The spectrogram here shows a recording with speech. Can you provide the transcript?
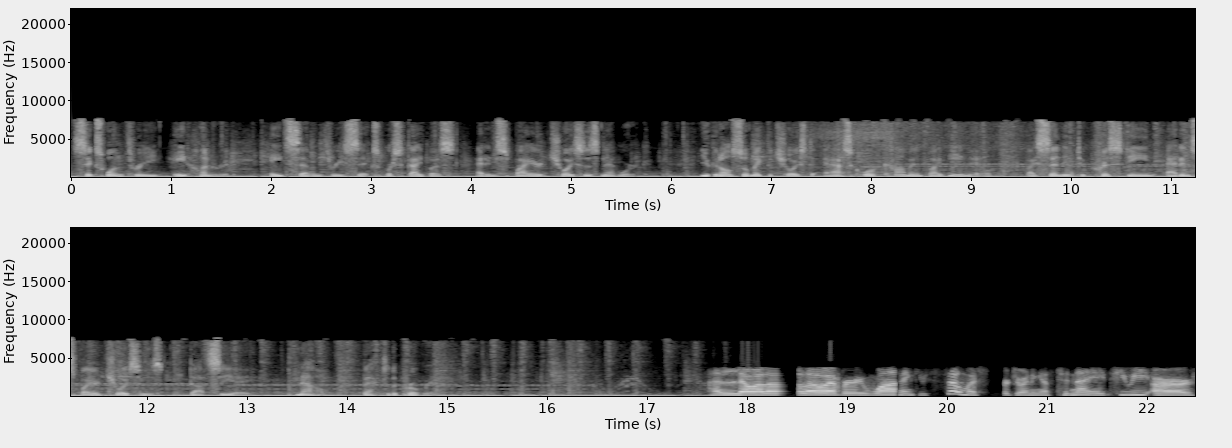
613-800-8736 or Skype us at Inspired Choices Network. You can also make the choice to ask or comment by email by sending to Christine at inspiredchoices.ca. Now, back to the program. Hello, hello, hello, everyone. Thank you so much for joining us tonight. We are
